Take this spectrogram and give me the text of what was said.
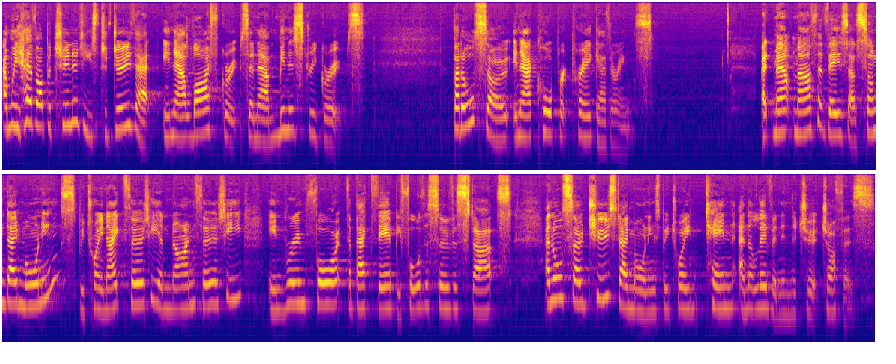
And we have opportunities to do that in our life groups and our ministry groups, but also in our corporate prayer gatherings. At Mount Martha, these are Sunday mornings between 8:30 and 9:30 in room 4 at the back there before the service starts, and also Tuesday mornings between 10 and 11 in the church office.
